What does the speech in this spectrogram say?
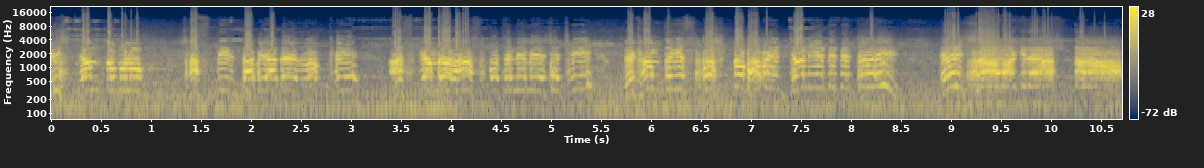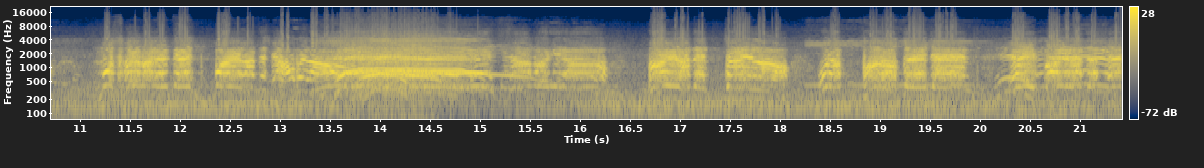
দৃষ্টান্তমূলক শাস্তির দাবি আদায়ের লক্ষ্যে আজকে আমরা রাজপথে নেমে এসেছি এখান থেকে স্পষ্টভাবে জানিয়ে দিতে চাই এই শাহবাগীদের আস্তানা মুসলমানের দেশ বাংলাদেশে হবে না এই শাহবাগীরা বাংলাদেশ চায় না ওরা ভারতের এজেন্ট এই বাংলাদেশে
